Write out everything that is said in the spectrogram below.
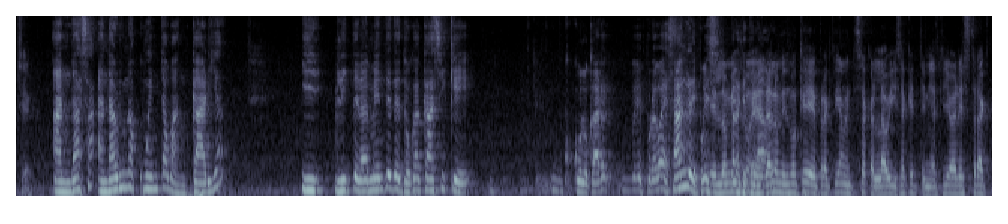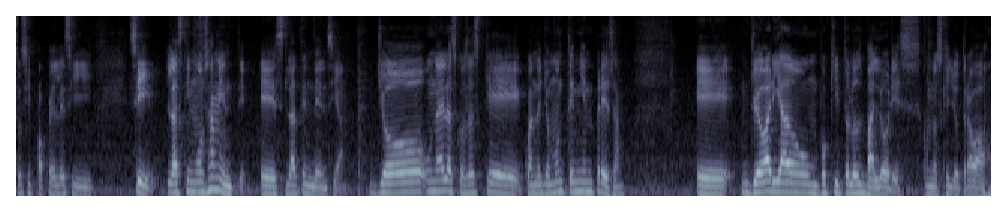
Sí. Andas a, anda a abrir una cuenta bancaria y literalmente te toca casi que colocar eh, prueba de sangre, pues, es lo para mismo, que te Era lo mismo que prácticamente sacar la visa, que tenías que llevar extractos y papeles y... Sí, lastimosamente es la tendencia. Yo, una de las cosas que cuando yo monté mi empresa, eh, yo he variado un poquito los valores con los que yo trabajo,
